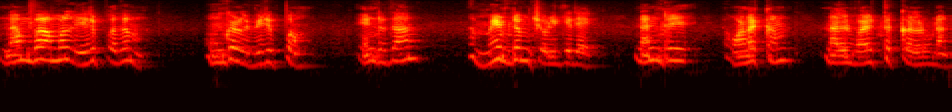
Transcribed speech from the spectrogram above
நம்பாமல் இருப்பதும் உங்கள் விருப்பம் என்றுதான் மீண்டும் சொல்கிறேன். நன்றி வணக்கம் நல்வாழ்த்துக்களுடன்.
